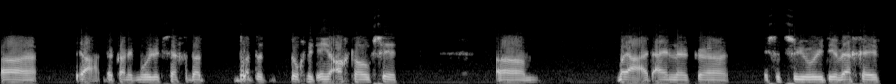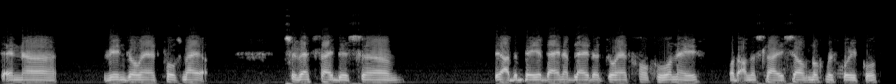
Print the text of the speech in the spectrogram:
uh, ja, dan kan ik moeilijk zeggen dat, dat het toch niet in je achterhoofd zit. Um, maar ja, uiteindelijk uh, is het Suyuri die weggeeft en uh, wint volgens mij zijn wedstrijd. Dus uh, ja, dan ben je bijna blij dat Go Ahead gewoon gewonnen heeft. Want anders sla je zelf nog meer voor je kop.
